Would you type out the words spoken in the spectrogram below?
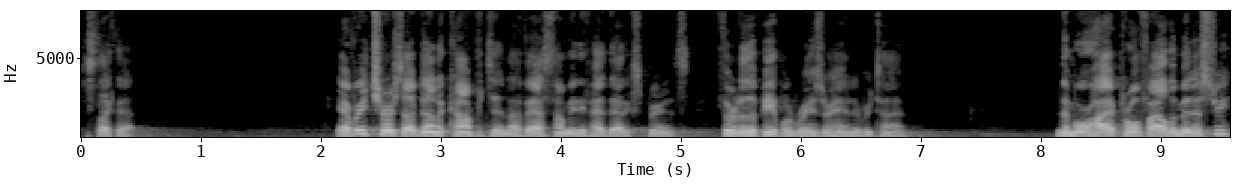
Just like that. Every church I've done a conference in, I've asked how many have had that experience. A third of the people raise their hand every time. And the more high profile the ministry,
